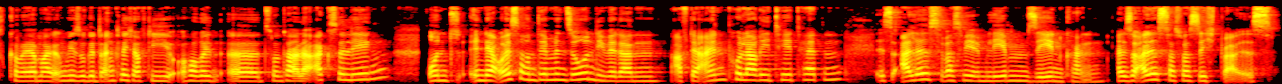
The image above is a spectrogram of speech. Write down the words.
Das können wir ja mal irgendwie so gedanklich auf die horizontale Achse legen. Und in der äußeren Dimension, die wir dann auf der einen Polarität hätten, ist alles, was wir im Leben sehen können. Also alles das, was sichtbar ist.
